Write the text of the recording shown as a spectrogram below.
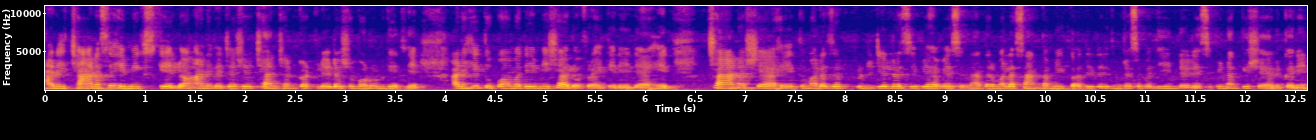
आणि छान असं हे मिक्स केलं आणि त्याचे असे छान छान कटलेट असे बनवून घेतले. आणि हे तुपामध्ये मी शॅलो फ्राय केलेले आहेत. छान असे आहे. तुम्हाला जर डिटेल रेसिपी हवी असेल ना तर मला सांगा. मी कधीतरी तुमच्यासोबत ही रेसिपी नक्की शेअर करेन.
